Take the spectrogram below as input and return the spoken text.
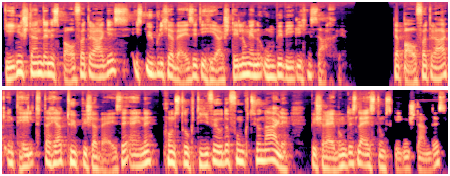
Gegenstand eines Bauvertrages ist üblicherweise die Herstellung einer unbeweglichen Sache. Der Bauvertrag enthält daher typischerweise eine konstruktive oder funktionale Beschreibung des Leistungsgegenstandes,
